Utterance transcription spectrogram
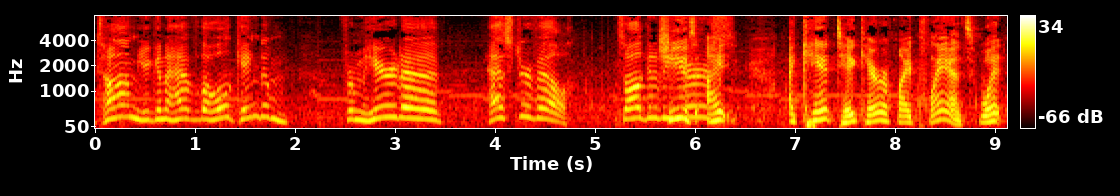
Tom, you're gonna have the whole kingdom from here to Hesterville. It's all gonna be Jeeves, yours. I I can't take care of my plants. What?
